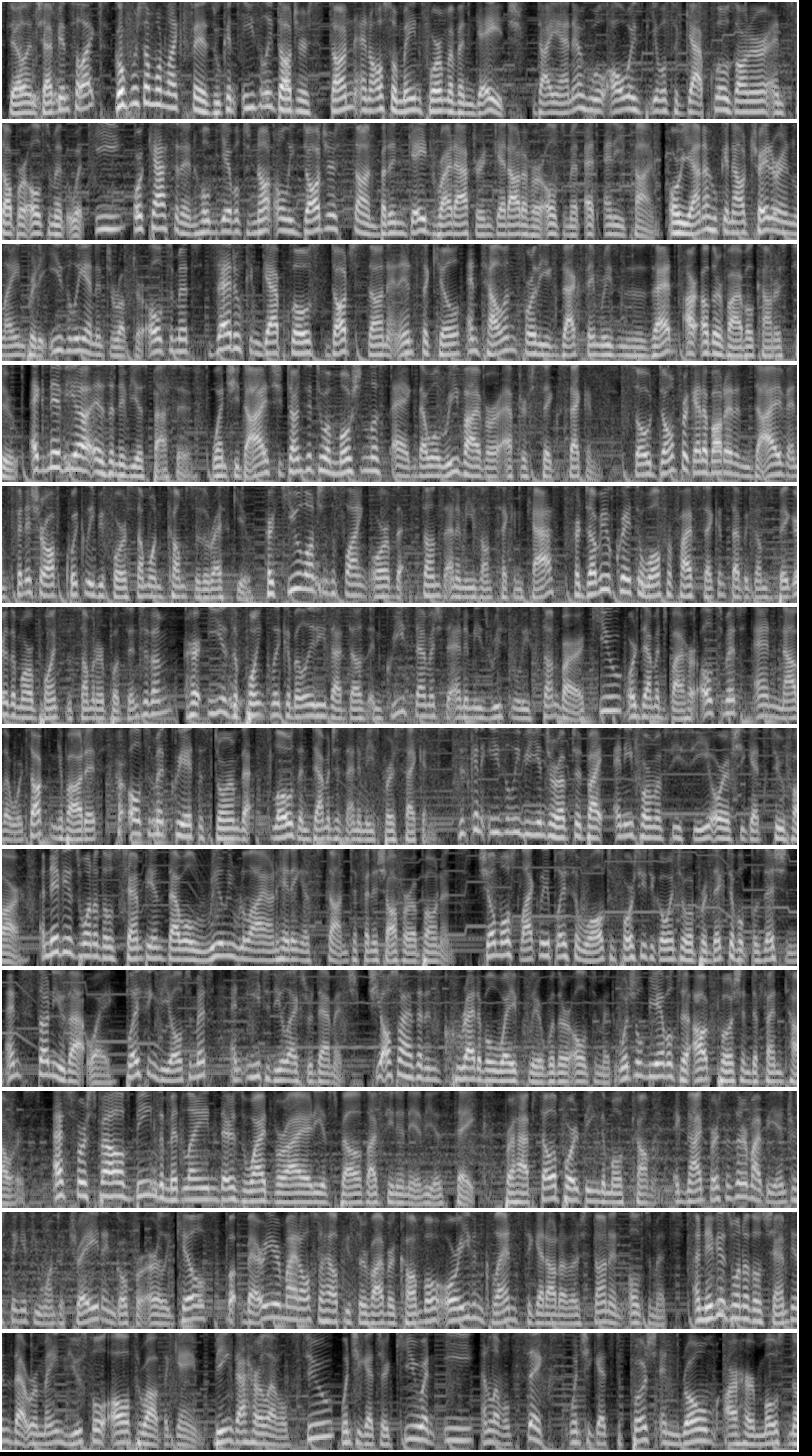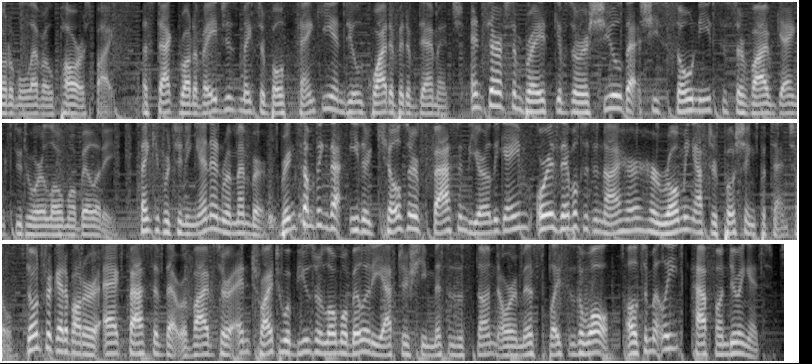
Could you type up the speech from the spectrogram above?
Still in champion select? Go for someone like Fizz who can easily dodge her stun and also main form of engage. Diana who will always be able to gap close on her and stop her ultimate with E. Or Kassadin who will be able to not only dodge her stun but engage right after and get out of her ultimate at any time. Orianna who can out trade her in lane pretty easily and interrupt her ultimate. Zed who can gap close, dodge stun and insta kill. And Talon for the exact same reasons as Zed are other viable counters too. Anivia is Anivia's passive. When she dies, she turns into a motionless egg that will revive her after 6 seconds. So don't forget about it and dive and finish her off quickly before someone comes to the rescue. Her Q launches a flying orb that stuns enemies on second cast. Her W creates a wall for 5 seconds that becomes bigger the more points the summoner puts into them. Her E is a point click ability that does increased damage to enemies recently stunned by her Q or damaged by her ultimate. And now that we're talking about it, her ultimate creates a storm that slows and damages enemies per second. This can easily be interrupted by any form of CC or if she gets too far. Anivia is one of those champions that will really rely on hitting a stun to finish off her opponents. She'll most likely place a wall to force you to go into a predictable position and stun you that way, placing the ultimate and E to deal extra damage. She also has an incredible wave clear with her ultimate, which will be able to outpush and defend towers. As for spells, being the mid lane, there's a wide variety of spells I've seen Anivia's take. Perhaps teleport being the most common. Ignite versus her might be interesting if you want to trade and go for early kills, but barrier might also help you survive her combo or even cleanse to get out of her stun and ultimate. Anivia is one of those champions that remains useful all throughout the game, being that her levels 2 when she gets her Q and E, and level 6 when she gets to push and roam are her most notable level power spikes. A stacked Rod of Ages makes her both tanky and deal quite a bit of damage, and Seraph's Embrace gives her a shield that she so needs to survive ganks due to her low mobility. Thank you for tuning in and remember, bring something that either kills her fast in the early game or is able to deny her her roaming after pushing potential. Don't forget about her egg passive that revives her and try to abuse her low mobility after she misses a stun or misplaces a wall. Ultimately, have fun doing it.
